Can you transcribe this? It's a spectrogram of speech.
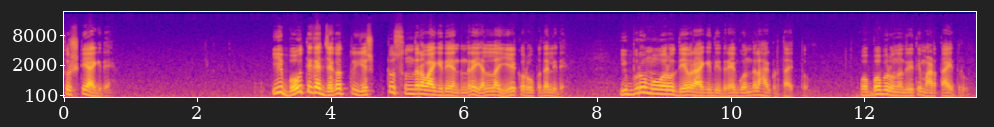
ಸೃಷ್ಟಿಯಾಗಿದೆ. ಈ ಭೌತಿಕ ಜಗತ್ತು ಎಷ್ಟು ಸುಂದರವಾಗಿದೆ ಅಂತಂದರೆ ಎಲ್ಲ ಏಕರೂಪದಲ್ಲಿದೆ. ಇಬ್ಬರು ಮೂವರು ದೇವರಾಗಿದ್ದಿದ್ರೆ ಗೊಂದಲ ಆಗಿಬಿಡ್ತಾ ಇತ್ತು. ಒಬ್ಬೊಬ್ಬರು ಒಂದೊಂದು ರೀತಿ ಮಾಡ್ತಾ ಇದ್ರು.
